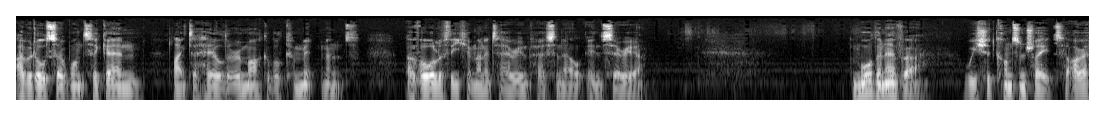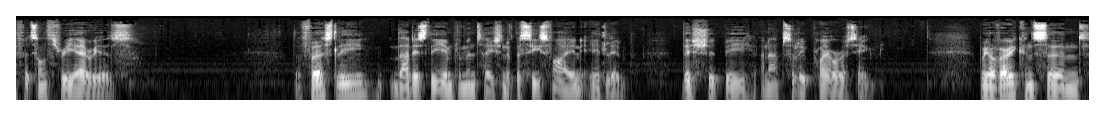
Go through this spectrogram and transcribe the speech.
I would also once again like to hail the remarkable commitment of all of the humanitarian personnel in Syria. More than ever, we should concentrate our efforts on three areas. The firstly, that is the implementation of the ceasefire in Idlib. This should be an absolute priority. We are very concerned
